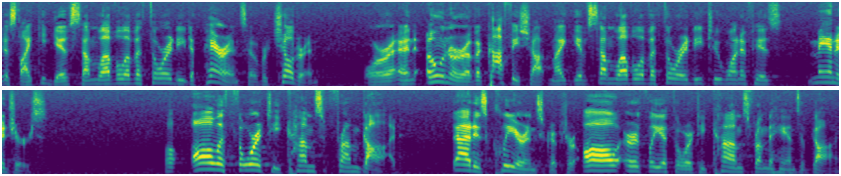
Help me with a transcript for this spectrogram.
just like he gives some level of authority to parents over children, or an owner of a coffee shop might give some level of authority to one of his managers. Well, all authority comes from God. That is clear in Scripture. All earthly authority comes from the hands of God.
